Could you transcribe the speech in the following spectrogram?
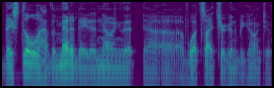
they still have the metadata knowing that uh, of what sites you're going to be going to.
